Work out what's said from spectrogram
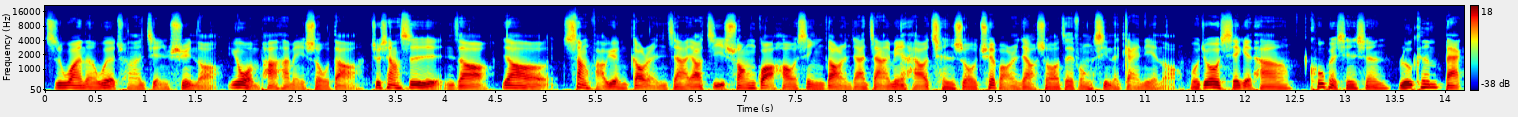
之外呢，我也传了简讯哦，因为我很怕他没收到，就像是你知道要上法院告人家，要寄双挂号信到人家家里面，还要签收，确保人家有收到这封信的概念哦。我就写给他，Cooper 先生，Looking back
